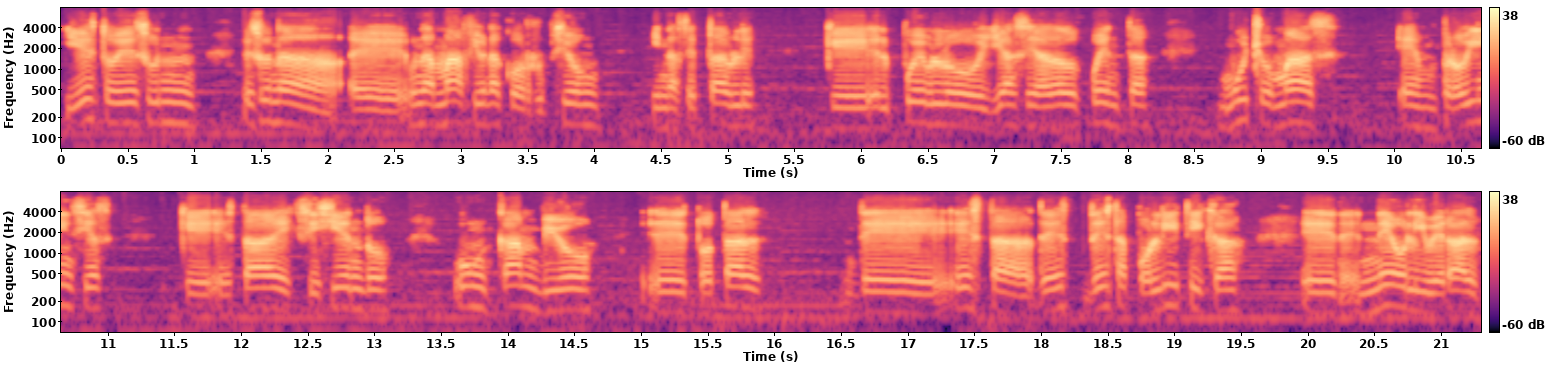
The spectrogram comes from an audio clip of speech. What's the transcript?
Y esto es, un, es una, eh, una mafia, una corrupción inaceptable que el pueblo ya se ha dado cuenta mucho más en provincias que está exigiendo un cambio eh, total de esta, de, esta política eh, neoliberal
